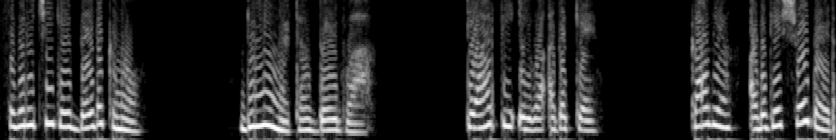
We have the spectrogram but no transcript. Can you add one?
ಸವಿರುಚಿಗೆ ಬೇಡ ಕಣೋ ಗಿಲ್ಲಿ ನಟ ಬೇಡ್ವಾ? ಟಿಆರ್ಪಿ ಏವಾ ಅದಕ್ಕೆ? ಕಾವ್ಯ, ಅಡುಗೆ ಶೋ ಬೇಡ.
